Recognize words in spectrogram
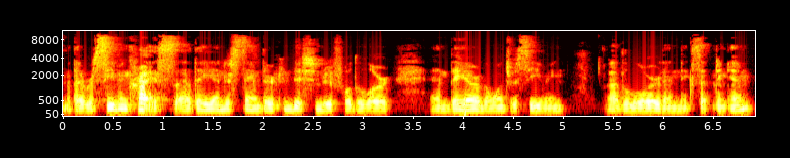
that are receiving Christ. Uh, they understand their condition before the Lord, and they are the ones receiving uh, the Lord and accepting Him.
